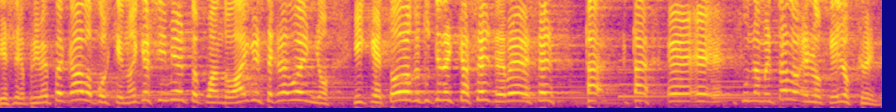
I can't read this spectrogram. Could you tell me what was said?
Y ese es el primer pecado porque no hay crecimiento cuando alguien se cree dueño y que todo lo que tú tienes que hacer debe ser eh, eh, fundamentado en lo que ellos creen.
